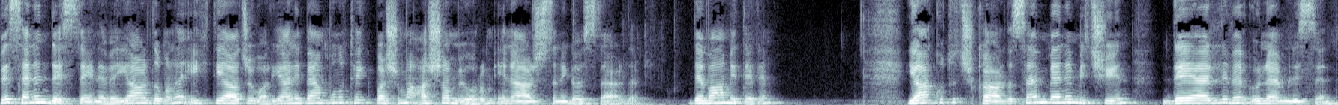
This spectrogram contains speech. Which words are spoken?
ve senin desteğine ve yardımına ihtiyacı var. Yani ben bunu tek başıma aşamıyorum enerjisini gösterdi. Devam edelim. Yakut'u çıkardı. Sen benim için değerli ve önemlisin.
